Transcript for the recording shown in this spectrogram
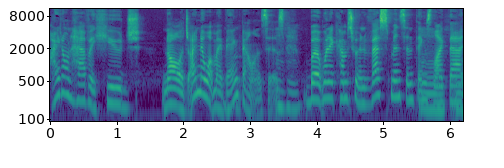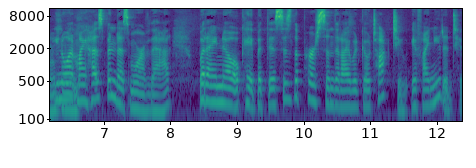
I don't have a huge knowledge. I know what my bank balance is, mm-hmm. but when it comes to investments and things like that, you know what? My husband does more of that. But I know, okay, but this is the person that I would go talk to if I needed to.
